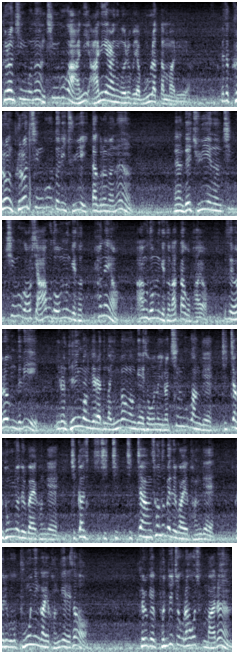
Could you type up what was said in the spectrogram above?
그런 친구는 친구가 아니 아니라는 거를 그냥 몰랐단 말이에요. 그래서 그런 그런 친구들이 주위에 있다 그러면은 그냥 내 주위에는 친구, 친구가 없이 아무도 없는 게 더 편해요. 아무도 없는 게 더 낫다고 봐요. 그래서 여러분들이 이런 대인 관계라든가 인간관계에서 오는 이런 친구 관계, 직장 동료들과의 관계, 직관, 지- 지- 직장 선후배들과의 관계, 그리고 부모님과의 관계에서 결국에 본질적으로 하고 싶은 말은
